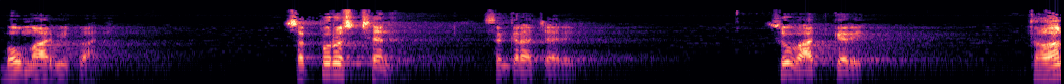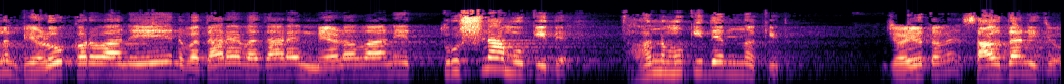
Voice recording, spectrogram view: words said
બહુ માર્મિક વાત. સત્પુરુષ છે ને શંકરાચાર્ય શું વાત કરી? ધન ભેળું કરવાની વધારે વધારે મેળવવાની તૃષ્ણા મૂકી દે. ધન મૂકી દે એમ ન કીધું. જોયું તમે? સાવધાની જુઓ.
